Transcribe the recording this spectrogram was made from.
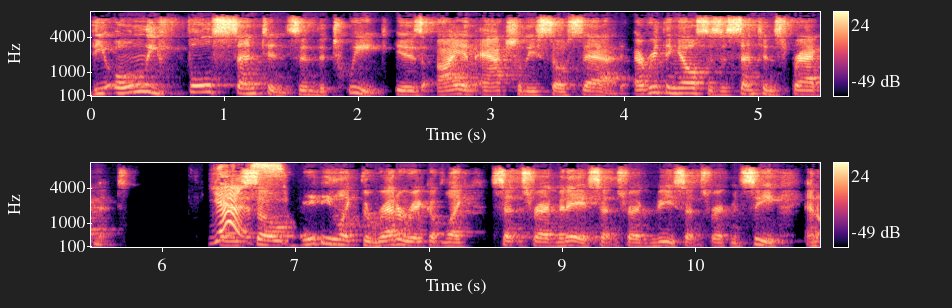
the only full sentence in the tweet is "I am actually so sad." Everything else is a sentence fragment. Yes And so maybe like the rhetoric of like sentence fragment A, sentence fragment B, sentence fragment C, and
